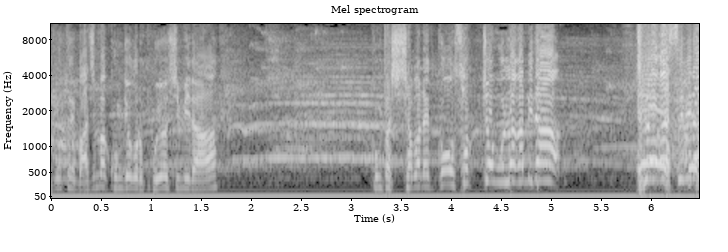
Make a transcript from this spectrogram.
이부터의 마지막 공격으로 보여집니다. 공 다시 잡아냈고 석점 올라갑니다. 들어갔습니다.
